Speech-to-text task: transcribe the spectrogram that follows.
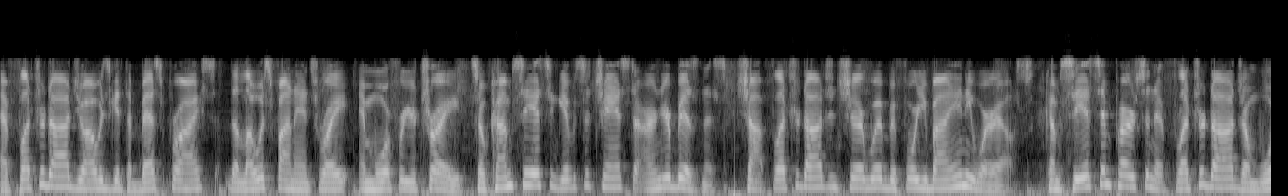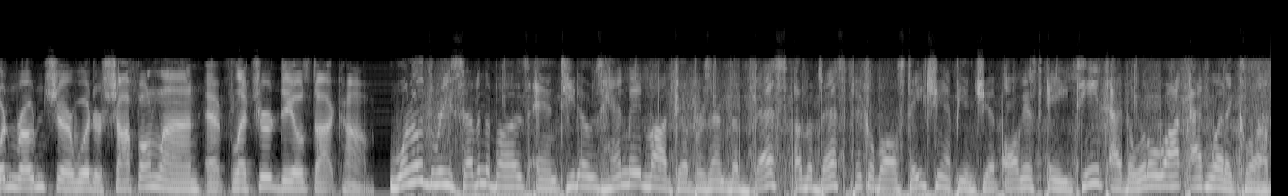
At Fletcher Dodge, you always get the best price, the lowest finance rate, and more for your trade. So come see us and give us a chance to earn your business. Shop Fletcher Dodge in Sherwood before you buy anywhere else. Come see us in person at Fletcher Dodge on Warden Road in Sherwood or shop online at FletcherDeals.com. 1037 The Buzz and Tito's Handmade Vodka present the Best of the Best Pickleball State Championship August 18th at the Little Rock Athletic Club.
